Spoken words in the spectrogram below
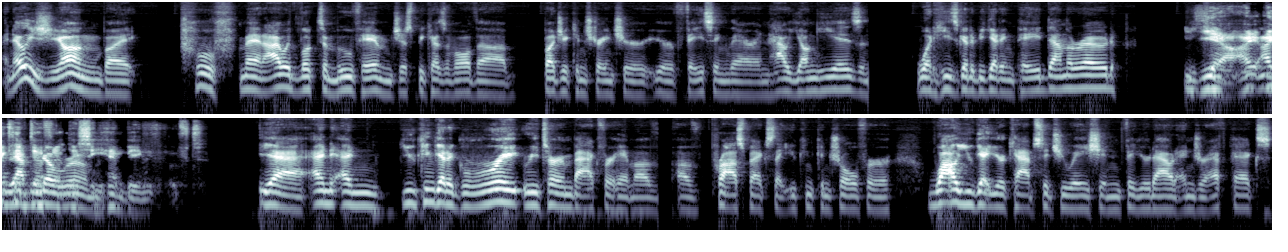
I know he's young, but poof, man, I would look to move him just because of all the budget constraints you're you're facing there and how young he is and what he's going to be getting paid down the road. yeah, I, I can definitely no see him being moved. Yeah, and and you can get a great return back for him of of prospects that you can control for while you get your cap situation figured out and draft picks.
